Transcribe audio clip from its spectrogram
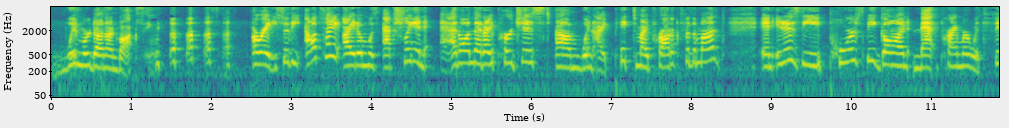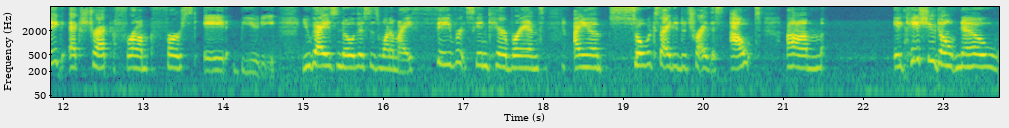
when we're done unboxing. Alrighty, so the outside item was actually an add-on that I purchased um, when I picked my product for the month. And it is the Pores Be Gone Matte Primer with Fig Extract from First Aid Beauty. You guys know this is one of my favorite skincare brands. I am so excited to try this out. Um, in case you don't know,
